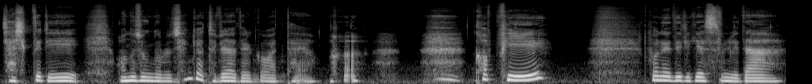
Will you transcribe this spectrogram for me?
자식들이 어느 정도는 챙겨드려야 될 것 같아요. 커피 보내드리겠습니다.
